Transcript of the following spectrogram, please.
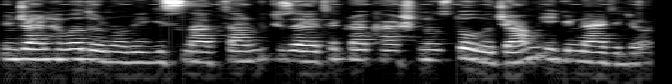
Güncel hava durumu bilgisini aktarmak üzere tekrar karşınızda olacağım. İyi günler diliyorum.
